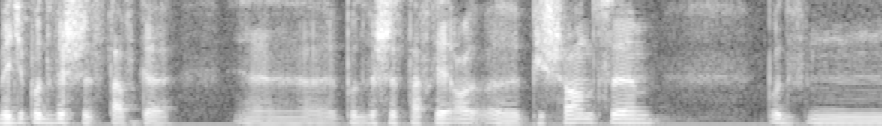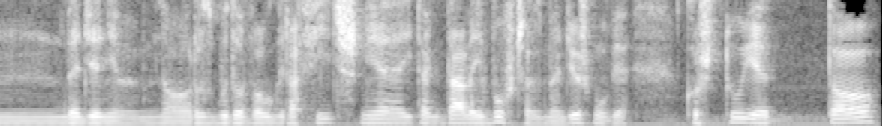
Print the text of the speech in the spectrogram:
będzie podwyższyć stawkę, podwyższy stawkę e, piszącym, pod, mm, będzie, nie wiem, no, rozbudował graficznie i tak dalej, wówczas będzie, już mówię, kosztuje to.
